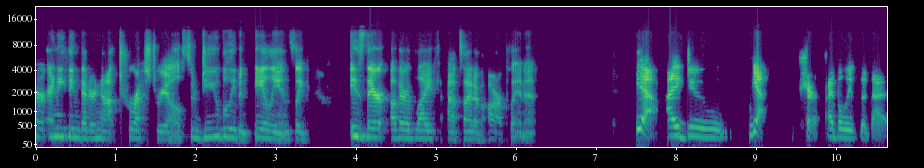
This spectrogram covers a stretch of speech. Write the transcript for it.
are anything that are not terrestrial. So, do you believe in aliens? Like, is there other life outside of our planet? Yeah, I do. Yeah, sure. I believe that that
